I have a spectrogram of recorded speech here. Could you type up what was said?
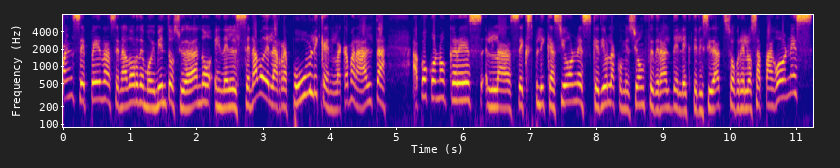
Juan Cepeda, senador de Movimiento Ciudadano en el Senado de la República, en la Cámara Alta. ¿A poco no crees las explicaciones que dio la Comisión Federal de Electricidad sobre los apagones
